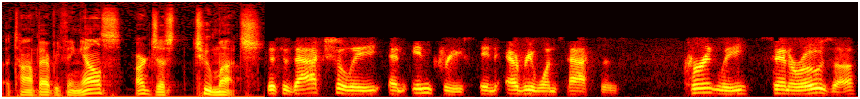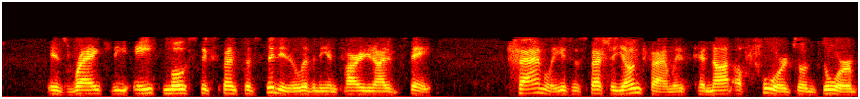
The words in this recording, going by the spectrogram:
atop everything else, are just too much. This is actually an increase in everyone's taxes. Currently, Santa Rosa is ranked the eighth most expensive city to live in the entire United States. Families, especially young families, cannot afford to absorb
